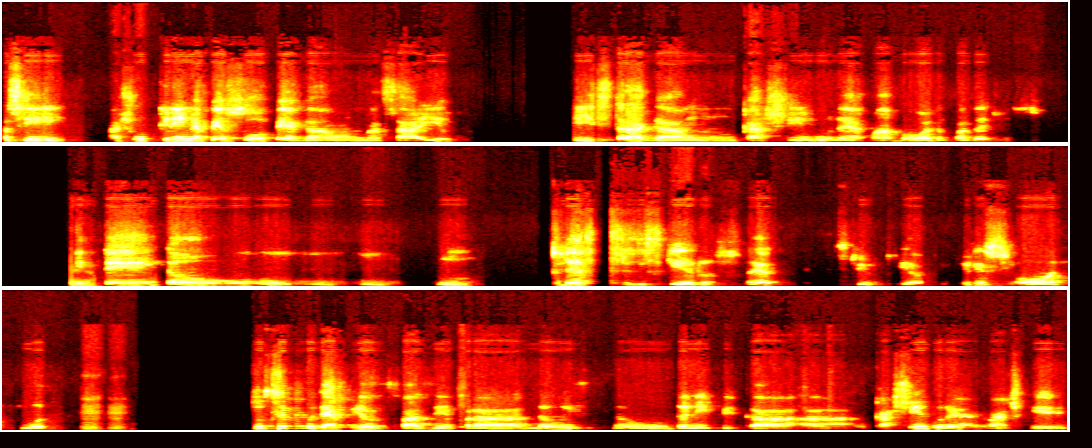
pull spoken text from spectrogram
assim, acho um crime a pessoa pegar um maçarico e estragar um cachimbo, né, com a borda por causa disso. E É. tem então um, um, um, um desses isqueiros, né, estilo aqui, ó, direcione tudo, Uhum. tudo que você puder fazer para não não danificar a- o cachimbo, né? Eu acho que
